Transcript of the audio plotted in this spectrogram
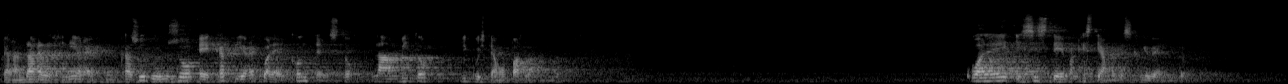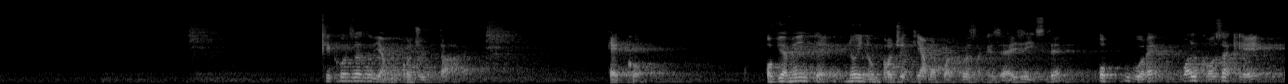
per andare a definire un caso d'uso è capire qual è il contesto, l'ambito di cui stiamo parlando. Qual è il sistema che stiamo descrivendo? Che cosa dobbiamo progettare? Ecco, ovviamente noi non progettiamo qualcosa che già esiste, oppure qualcosa che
